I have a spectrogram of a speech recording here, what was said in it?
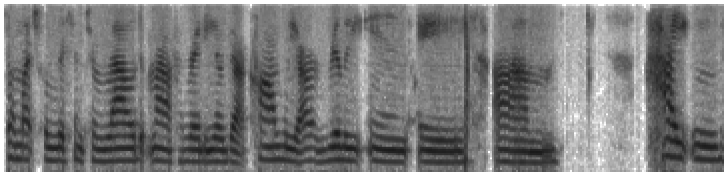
so much for listening to loudmouthradio.com. We are really in a um, heightened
